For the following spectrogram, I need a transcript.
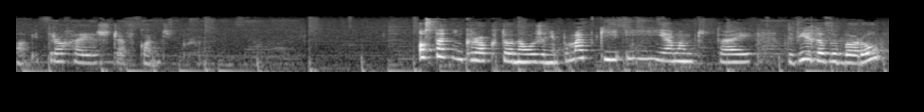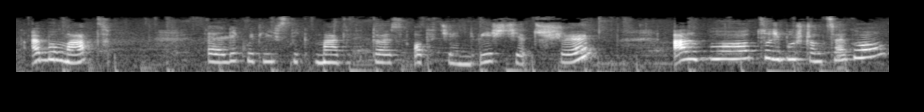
O i trochę jeszcze w kącik. Ostatni krok to nałożenie pomadki i ja mam tutaj dwie do wyboru, albo mat, e, Liquid Lipstick Matte to jest odcień 203, albo coś błyszczącego,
